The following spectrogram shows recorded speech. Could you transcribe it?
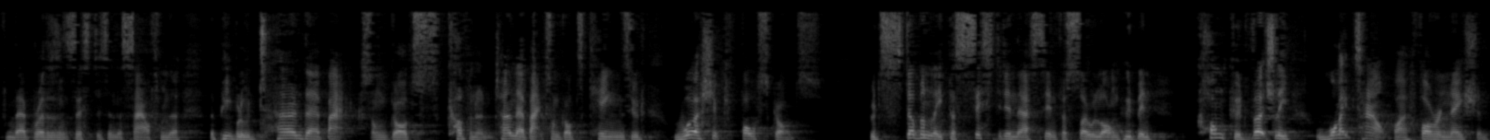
from their brothers and sisters in the south, from the, the people who had turned their backs on God's covenant, turned their backs on God's kings, who'd worshipped false gods, who'd stubbornly persisted in their sin for so long, who'd been conquered, virtually wiped out by a foreign nation,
